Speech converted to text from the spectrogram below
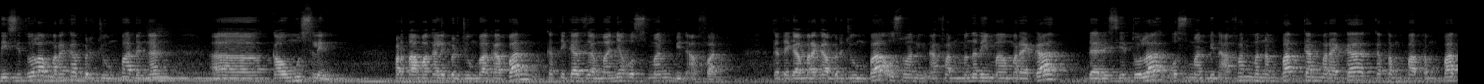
di situlah mereka berjumpa dengan uh, kaum muslim. Pertama kali berjumpa kapan? Ketika zamannya Utsman bin Affan. Ketika mereka berjumpa, Utsman bin Affan menerima mereka. Dari situlah Utsman bin Affan menempatkan mereka ke tempat-tempat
